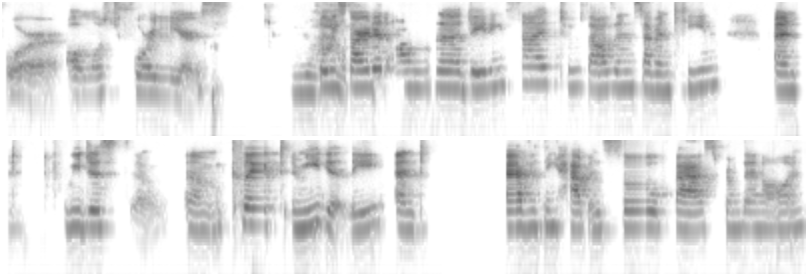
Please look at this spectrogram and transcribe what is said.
for almost four years. Wow. So we started on the dating side 2017, and we just um, clicked immediately, and everything happened so fast from then on.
